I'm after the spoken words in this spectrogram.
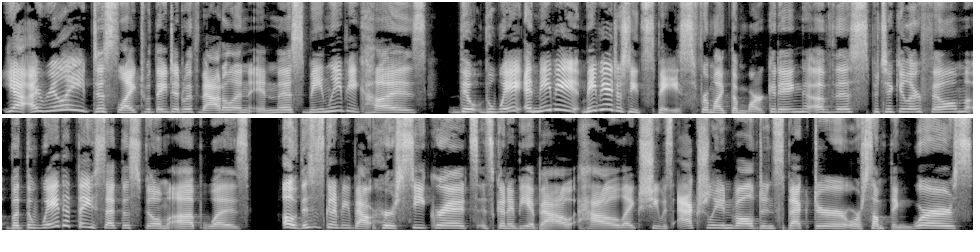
Yeah, I really disliked what they did with Madeline in this, mainly because the the way and maybe maybe I just need space from like the marketing of this particular film, but the way that they set this film up was oh, this is going to be about her secrets. It's going to be about how like she was actually involved in Spectre or something worse.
